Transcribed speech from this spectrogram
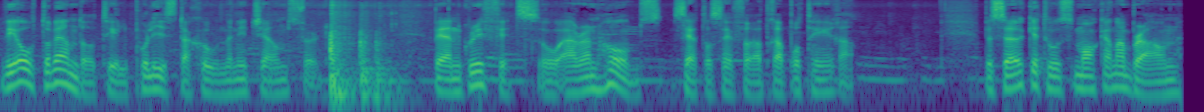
Vi återvänder till polisstationen i Chelmsford. Ben Griffiths och Aaron Holmes sätter sig för att rapportera. Besöket hos makarna Brown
